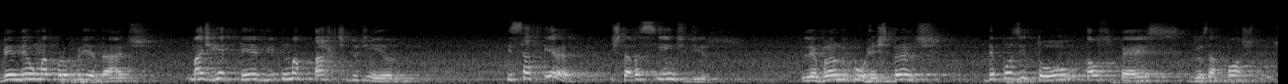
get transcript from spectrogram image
vendeu uma propriedade, mas reteve uma parte do dinheiro. E Safira estava ciente disso levando o restante, depositou aos pés dos apóstolos.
